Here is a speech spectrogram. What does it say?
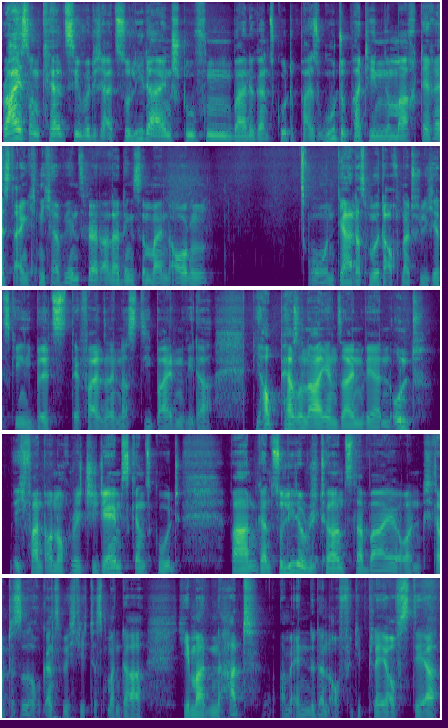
Rice und Kelsey würde ich als solide einstufen, beide ganz gute, also gute Partien gemacht, der Rest eigentlich nicht erwähnenswert, allerdings in meinen Augen. Und ja, das wird auch natürlich jetzt gegen die Bills der Fall sein, dass die beiden wieder die Hauptpersonalien sein werden. Und ich fand auch noch Richie James ganz gut waren ganz solide Returns dabei und ich glaube, das ist auch ganz wichtig, dass man da jemanden hat am Ende dann auch für die Playoffs, der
